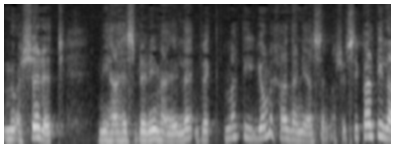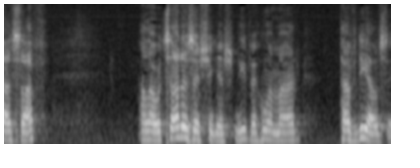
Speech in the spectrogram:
מאושרת מההסברים האלה, ואמרתי יום אחד אני אעשה משהו. סיפרתי לאסף על האוצר הזה שיש לי, והוא אמר, תעבדי על זה.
